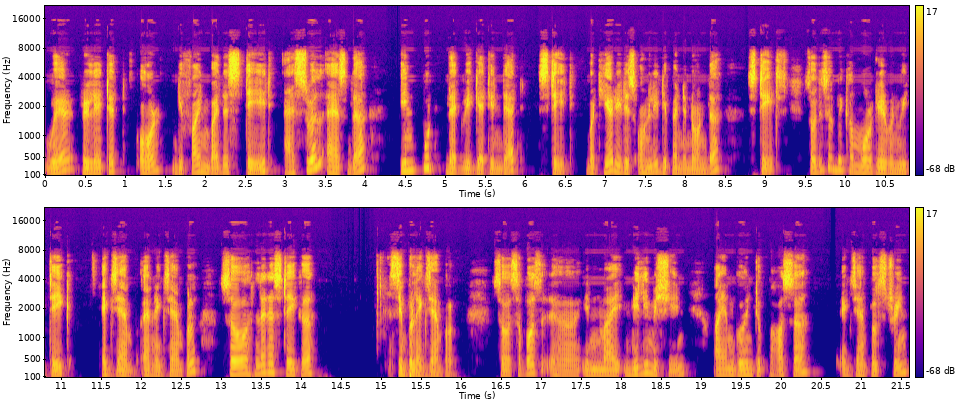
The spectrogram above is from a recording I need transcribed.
were related or defined by the state as well as the input that we get in that state. But here it is only dependent on the states. So this will become more clear when we take example an example. So let us take a simple example. So suppose uh, in my Mealy machine I am going to pass a example string.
